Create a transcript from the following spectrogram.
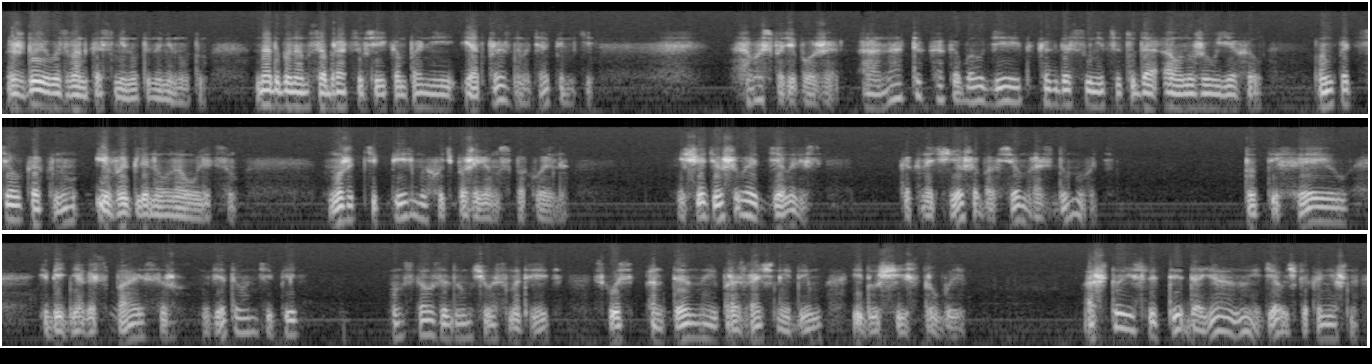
Жду его звонка с минуты на минуту. Надо бы нам собраться всей компанией и отпраздновать опинки. Господи Боже, а она-то как обалдеет, когда сунется туда, а он уже уехал. Он подсел к окну и выглянул на улицу. Может, теперь мы хоть поживем спокойно. Еще дешево отделались. Как начнешь обо всем раздумывать. Тут и Хейл, и бедняга Спайсер. Где-то он теперь. Он стал задумчиво смотреть сквозь антенны и прозрачный дым, идущий из трубы. А что, если ты, да я, ну и девочка, конечно,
